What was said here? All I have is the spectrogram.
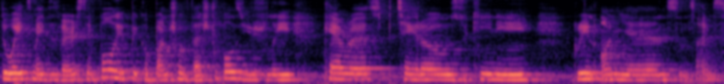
the way it's made is very simple. You pick a bunch of vegetables usually carrots potatoes zucchini green onions, sometimes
